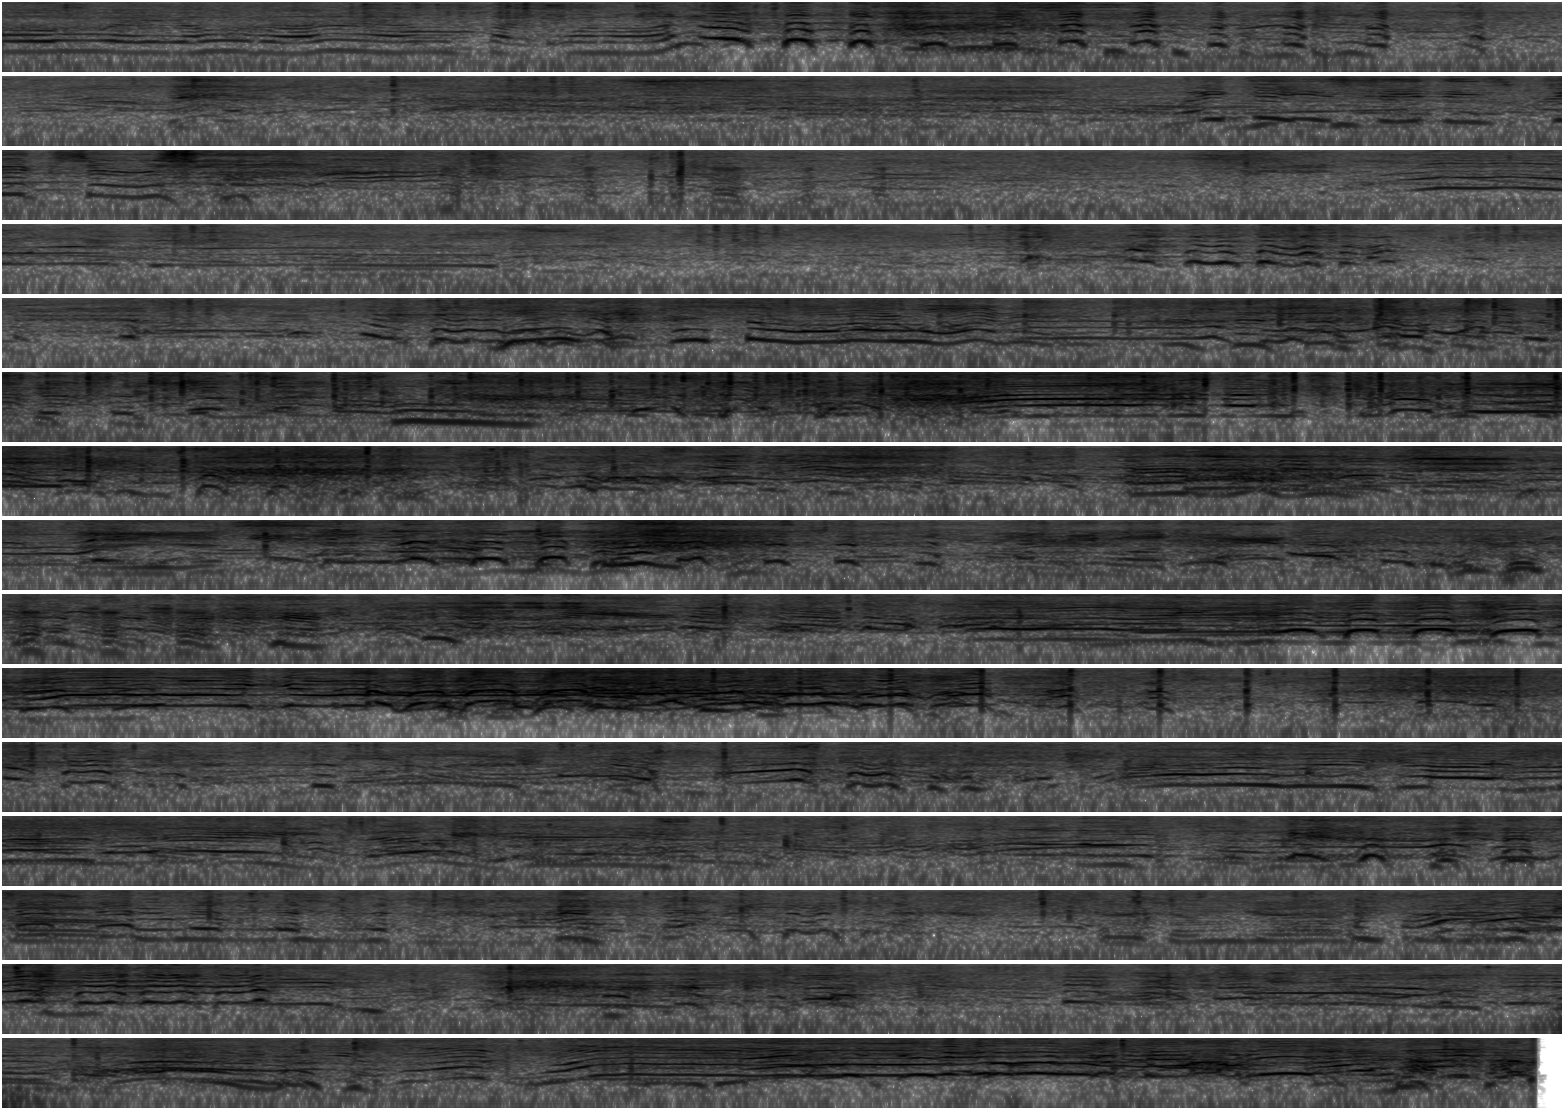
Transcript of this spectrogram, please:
oh wait, hold on, I have a second one on. Wait till you see these pictures. oh my goodness. It's the one I wanted. oh, everybody stop! Oh, yes. he won't Oh my god, that was great. That was great. Sesim geldi. Oh,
